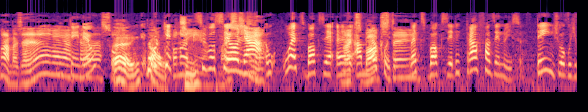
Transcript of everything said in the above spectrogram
Ah, mas aí é. Entendeu? É, então. Porque Sim. se você olhar, o, o, Xbox é, é Xbox a melhor coisa. Tem... O Xbox ele tá fazendo isso. Tem jogo de,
